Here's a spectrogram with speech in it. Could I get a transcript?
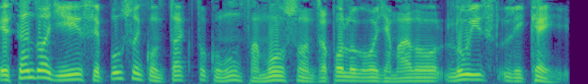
Estando allí, se puso en contacto con un famoso antropólogo llamado Louis Leakey.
